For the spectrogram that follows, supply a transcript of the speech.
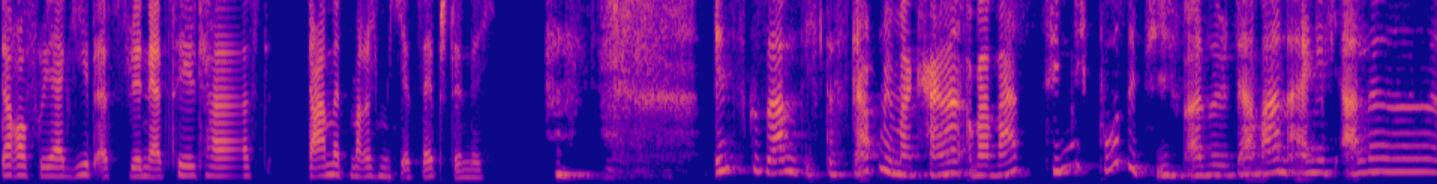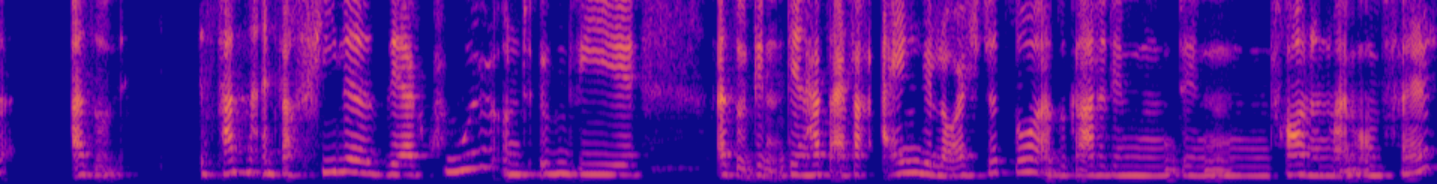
darauf reagiert, als du denen erzählt hast, damit mache ich mich jetzt selbstständig? Insgesamt, ich, das gab mir mal keiner, aber war es ziemlich positiv. Also da waren eigentlich alle, also es fanden einfach viele sehr cool und irgendwie, also den, den hat es einfach eingeleuchtet so, also gerade den, den Frauen in meinem Umfeld.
